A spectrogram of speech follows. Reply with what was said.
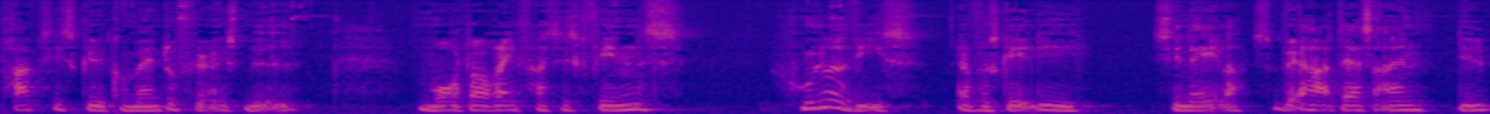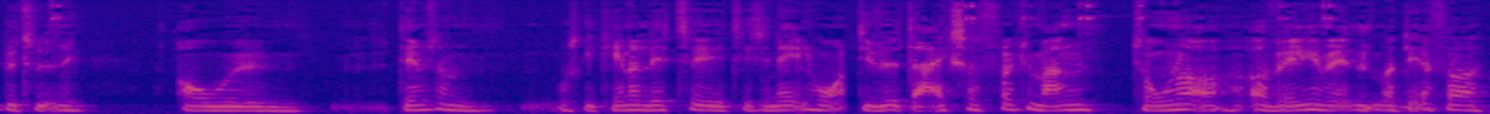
praktisk kommandoføringsmiddel, hvor der rent faktisk findes hundredvis af forskellige signaler, som hver har deres egen lille betydning. Og øh, dem, som måske kender lidt til, til signalhorn, de ved, at der er ikke så frygtelig mange toner at, at vælge imellem, og derfor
